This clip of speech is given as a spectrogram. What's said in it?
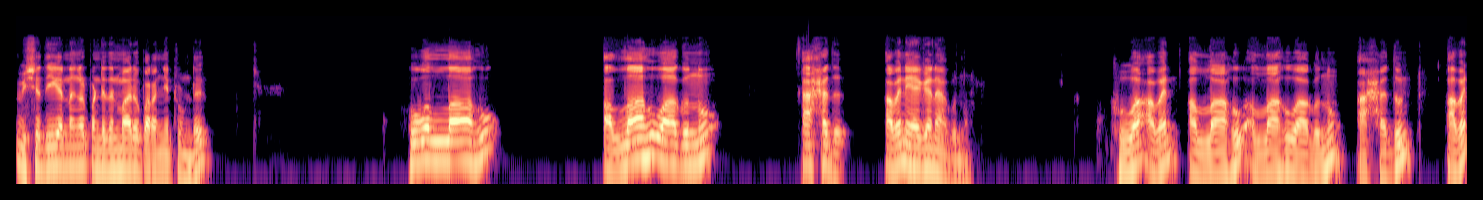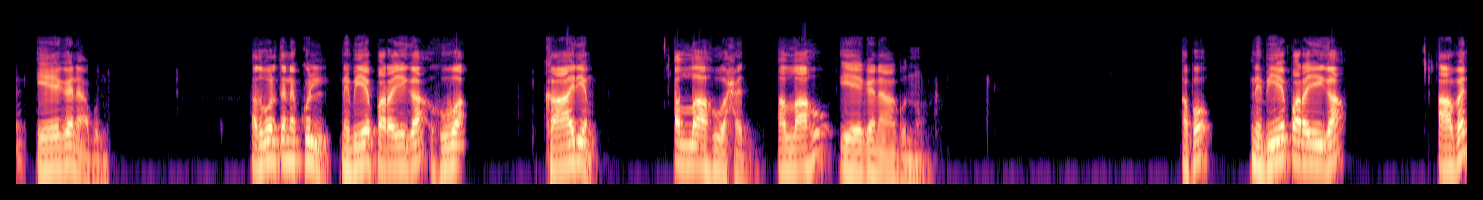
വിശദീകരണങ്ങൾ പണ്ഡിതന്മാർ പറഞ്ഞിട്ടുണ്ട്. ഹുവല്ലാഹു അള്ളാഹു ആകുന്നു അഹദ് അവൻ ഏകനാകുന്നു. ഹുവ അവൻ അള്ളാഹു അള്ളാഹു ആകുന്നു അഹദുൻ അവൻ ഏകനാകുന്നു. അതുപോലെ തന്നെ കുൽ നബിയെ പറയുക ഹുവ കാര്യം അള്ളാഹു അഹദ് അള്ളാഹു ഏകനാകുന്നു. അപ്പോൾ നബിയെ പറയുക അവൻ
